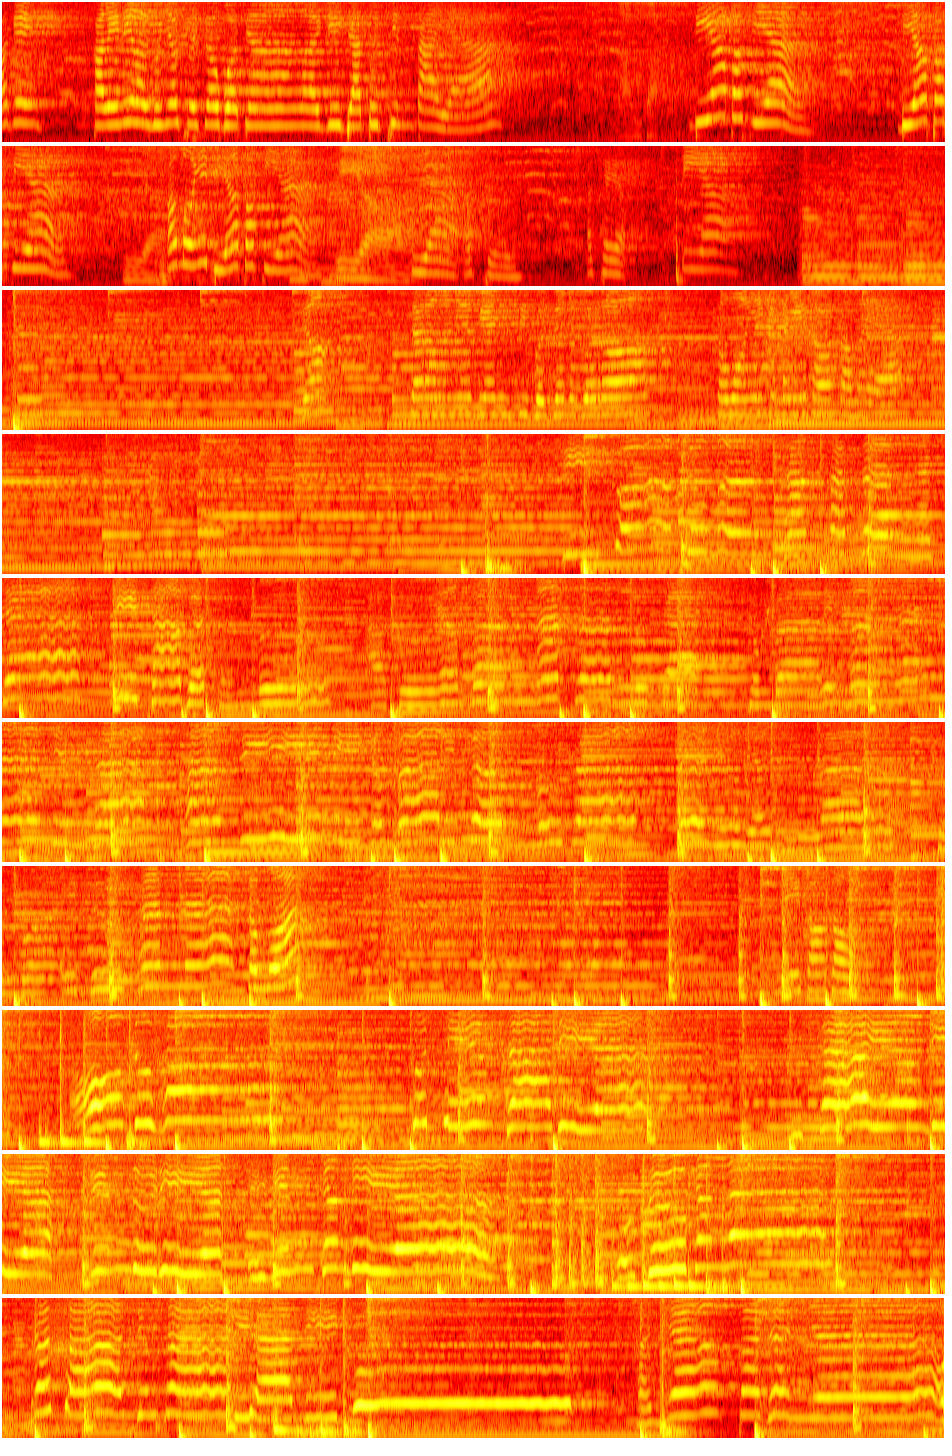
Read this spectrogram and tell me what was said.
Oke, kali ini lagunya spesial buat yang lagi jatuh cinta ya. Mantap. Dia apa Via? Dia apa Via? Iya. Oh maunya dia apa Via? Iya. Via, oke. Oke ya. Tia. Yuk, seramanya Vianisti Bojonegoro. Semuanya kita nyanyi sama-sama ya. Semua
